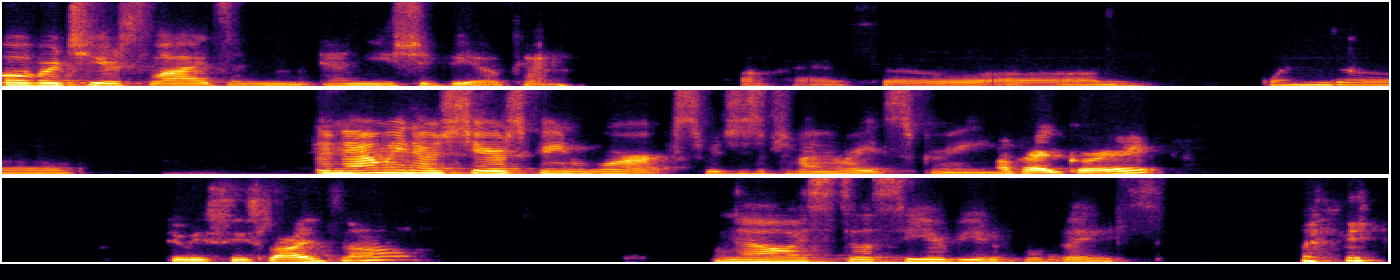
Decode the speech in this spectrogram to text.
go over to your slides and, and you should be okay. Okay, so um, window. So now we know share screen works. We just have to find the right screen. Okay, great. Do we see slides now? No, I still see your beautiful face. okay,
